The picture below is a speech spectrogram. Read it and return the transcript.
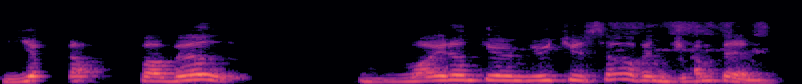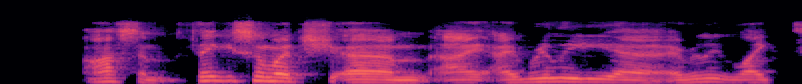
Yeah, Pavel, why don't you unmute yourself and jump in? Awesome. Thank you so much. Um, I, I, really, uh, I really liked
